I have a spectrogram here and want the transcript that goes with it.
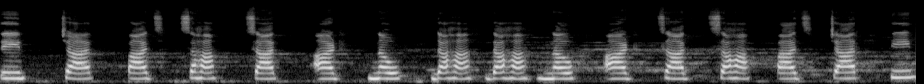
तीन चार पाच सहा सात आठ नऊ दहा दहा नऊ आठ सात सहा पाच चार तीन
